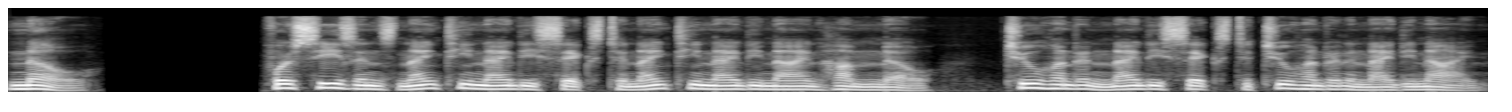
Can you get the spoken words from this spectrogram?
No. For seasons 1996 to 1999 Hum No, 296 to 299.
